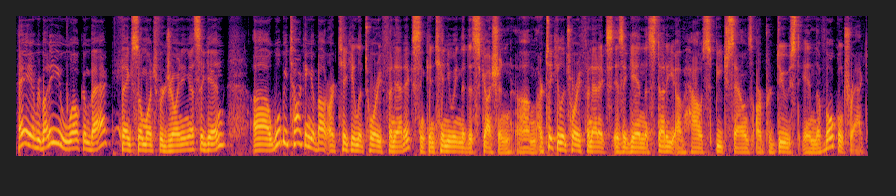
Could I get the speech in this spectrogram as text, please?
Hey everybody, welcome back. Thanks so much for joining us again. Uh, we'll be talking about articulatory phonetics and continuing the discussion. Um, articulatory phonetics is again the study of how speech sounds are produced in the vocal tract.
